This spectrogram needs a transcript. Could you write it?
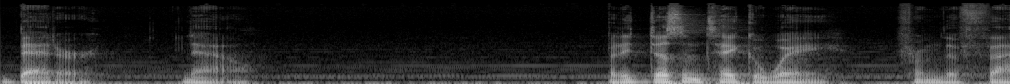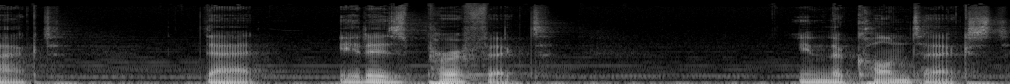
better now. But it doesn't take away from the fact that it is perfect in the context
